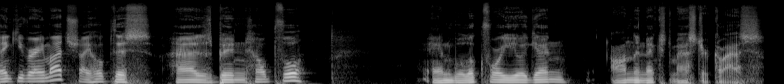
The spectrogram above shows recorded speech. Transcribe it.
Thank you very much. I hope this has been helpful, and we'll look for you again on the next masterclass.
